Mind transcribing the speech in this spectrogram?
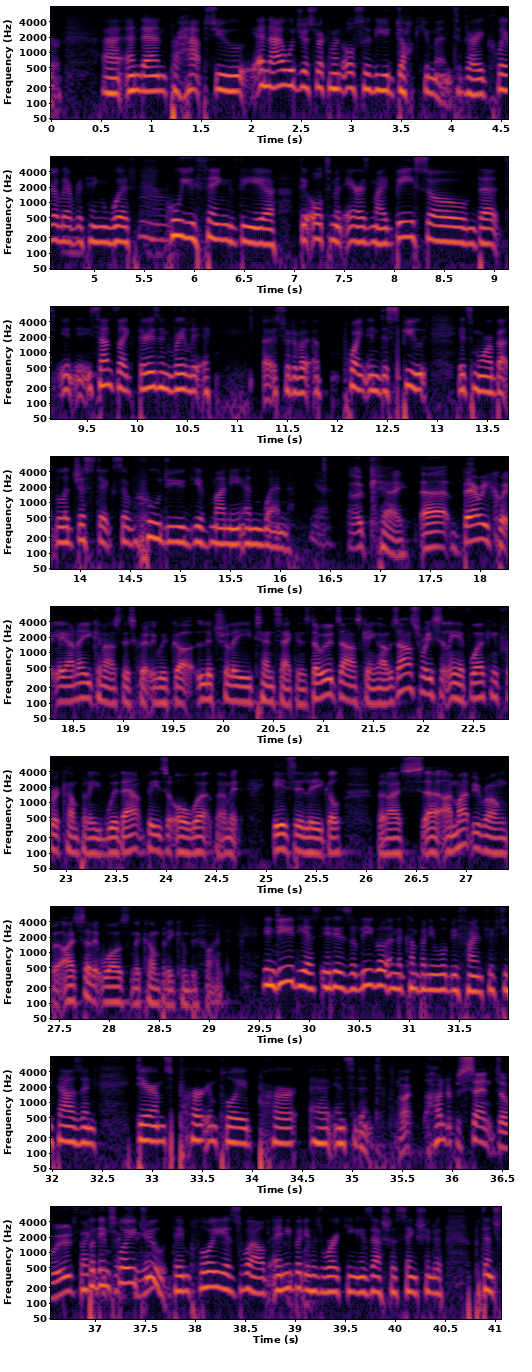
Uh, and then perhaps you, and I would just recommend also that you document very clearly everything with who you think the uh, the ultimate heirs might be, so that it, it sounds like there isn't really a, a sort of a, a point in dispute. It's more about the logistics of who do you give money and when. Yeah. Okay. Uh, very quickly, I know you can answer this quickly. We've got literally 10 seconds. Dawood's asking I was asked recently if working for a company without visa or work permit is illegal, but I, s- uh, I might be wrong, but I said it was, and the company can be fined. Indeed, yes, it is illegal, and the company will be fined fifty thousand dirhams per employee per uh, incident. All right. 100% Dawood. Thank but the you for employee texting in. too, the employee as well. Anybody who's working is actually sanctioned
